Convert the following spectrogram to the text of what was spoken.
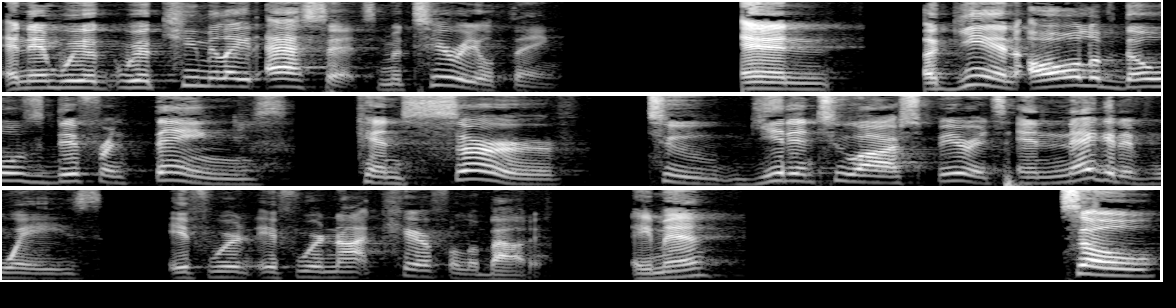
And then we, we accumulate assets, material things. And again, all of those different things can serve to get into our spirits in negative ways if we're, if we're not careful about it. Amen? So,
